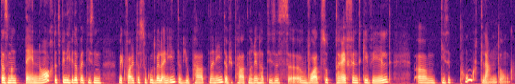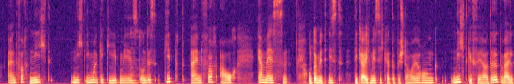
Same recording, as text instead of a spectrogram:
dass man dennoch, jetzt bin ich wieder bei diesem, mir gefällt das so gut, weil ein Interviewpartner, eine Interviewpartnerin hat dieses äh, Wort so treffend gewählt, ähm, diese Punktlandung einfach nicht, nicht immer gegeben ist. Mhm. Und es gibt einfach auch ermessen. Und damit ist die Gleichmäßigkeit der Besteuerung nicht gefährdet, weil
